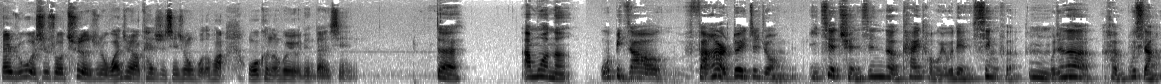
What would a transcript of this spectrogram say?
但如果是说去的是完全要开始新生活的话，我可能会有点担心。对，阿莫呢？我比较反而对这种一切全新的开头有点兴奋。嗯。我真的很不想，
